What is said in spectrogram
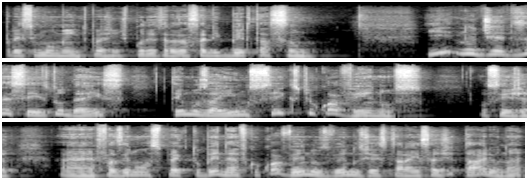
para esse momento, para a gente poder trazer essa libertação. E no dia 16 do 10, temos aí um sextil com a Vênus. Ou seja, é, fazendo um aspecto benéfico com a Vênus. Vênus já estará em Sagitário, né?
